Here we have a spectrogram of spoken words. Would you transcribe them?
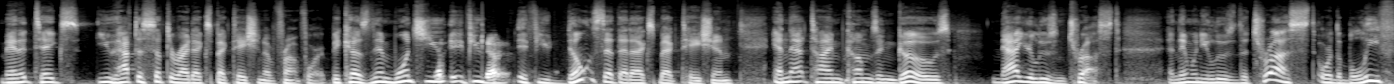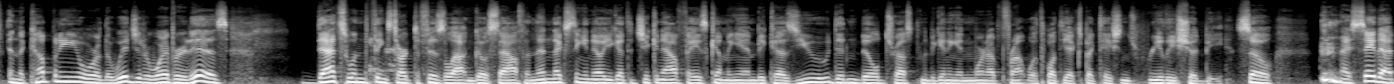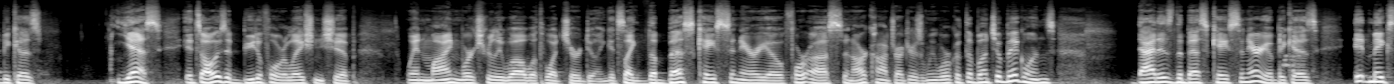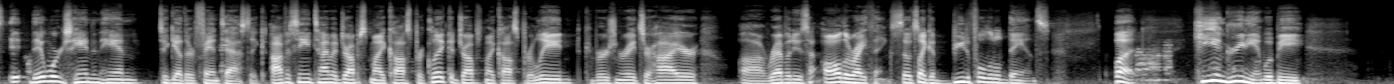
man it takes you have to set the right expectation up front for it because then once you if you Yep. if you don't set that expectation and that time comes and goes now you're losing trust and then when you lose the trust or the belief in the company or the widget or whatever it is that's when things start to fizzle out and go south and then next thing you know you got the chicken out phase coming in because you didn't build trust in the beginning and weren't upfront with what the expectations really should be so i say that because yes, it's always a beautiful relationship when mine works really well with what you're doing. It's like the best case scenario for us and our contractors, and we work with a bunch of big ones. That is the best case scenario because it makes it, it works hand in hand together fantastic. Obviously, anytime it drops my cost per click, it drops my cost per lead, conversion rates are higher, uh, revenues, all the right things. So it's like a beautiful little dance. But key ingredient would be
